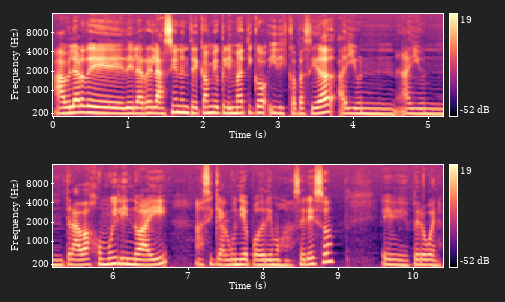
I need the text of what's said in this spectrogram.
hablar de, de la relación entre cambio climático y discapacidad. Hay un, hay un trabajo muy lindo ahí, así que algún día podremos hacer eso. Eh, pero bueno,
